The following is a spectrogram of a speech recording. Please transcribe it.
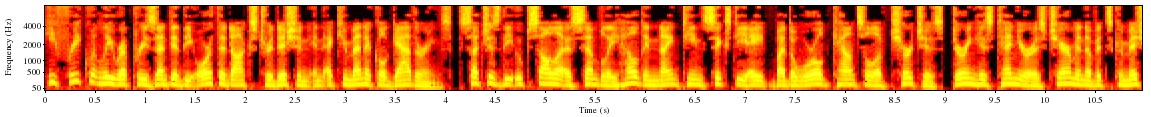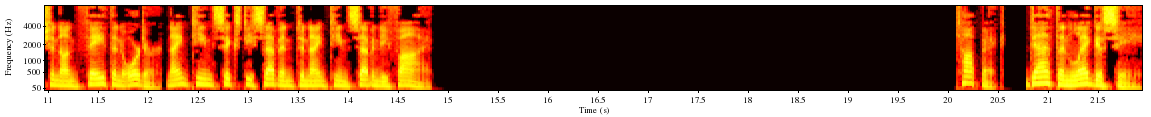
He frequently represented the Orthodox tradition in ecumenical gatherings, such as the Uppsala Assembly held in 1968 by the World Council of Churches, during his tenure as chairman of its Commission on Faith and Order 1967 -1975. Death and legacy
